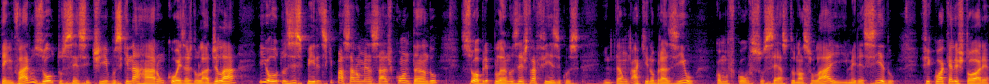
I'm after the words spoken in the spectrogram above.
tem vários outros sensitivos que narraram coisas do lado de lá e outros espíritos que passaram mensagem contando sobre planos extrafísicos. Então, aqui no Brasil, como ficou o sucesso do nosso lar e merecido, ficou aquela história:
